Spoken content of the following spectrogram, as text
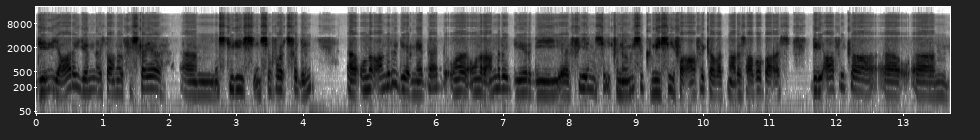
die jare heen is daar nou verskeie ehm um, studies en sovoorts gedoen uh, onder andere deur NEPAD onder, onder andere deur die uh, VNC ekonomiese kommissie vir Afrika wat na Addis Ababa is die die Afrika uh, um,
